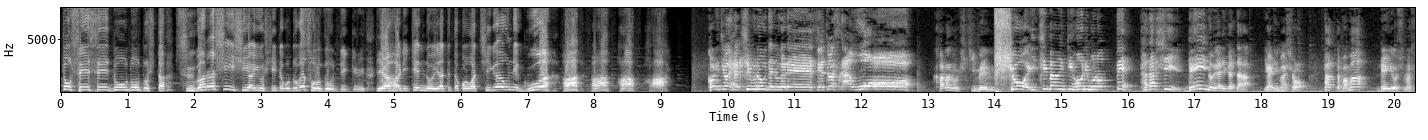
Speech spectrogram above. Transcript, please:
と正々堂々とした素晴らしい試合をしていたことが想像できる。やはり剣道をやってた頃は違うね。ぐわはははは。こんにちは、百種ブログ店のうがです。やってますか？うおーからの引き面。今日は一番基本に戻って、正しい礼のやり方、やりましょう。立ったまま礼をします。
